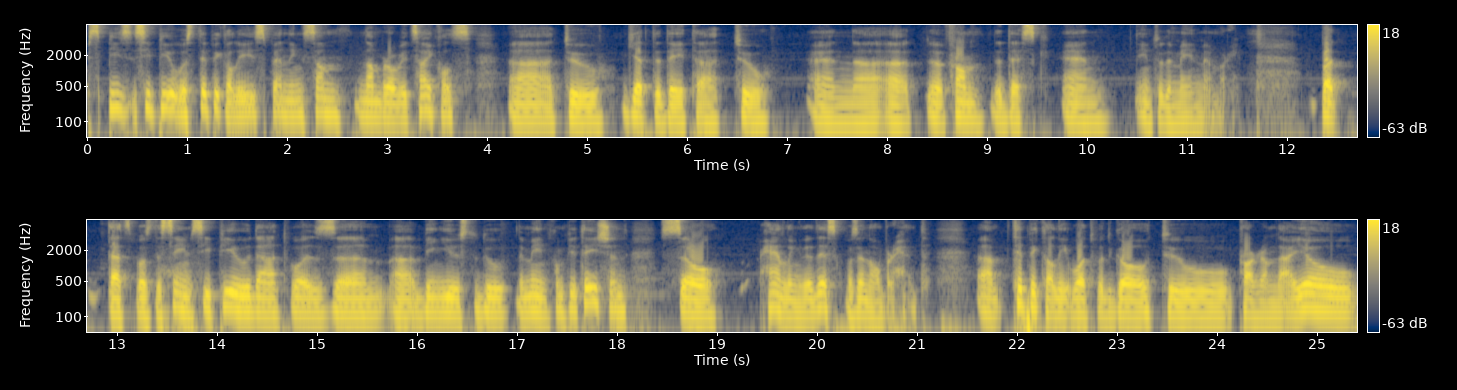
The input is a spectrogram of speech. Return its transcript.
CPU was typically spending some number of its cycles uh, to get the data to and uh, uh from the disk and into the main memory. But that was the same CPU that was um, uh, being used to do the main computation, so handling the disk was an overhead. Um, typically, what would go to programmed I/O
